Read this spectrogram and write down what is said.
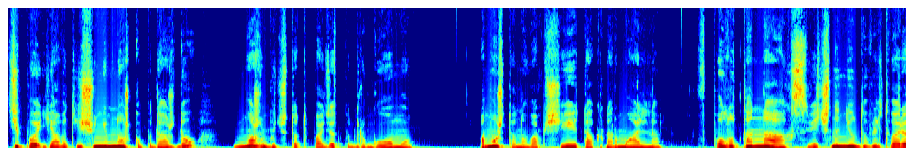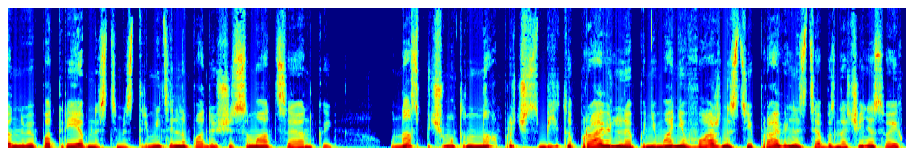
Типа, я вот еще немножко подожду, может быть, что-то пойдет по-другому. А может, оно вообще и так нормально. В полутонах, с вечно неудовлетворенными потребностями, стремительно падающей самооценкой. У нас почему-то напрочь сбито правильное понимание важности и правильности обозначения своих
